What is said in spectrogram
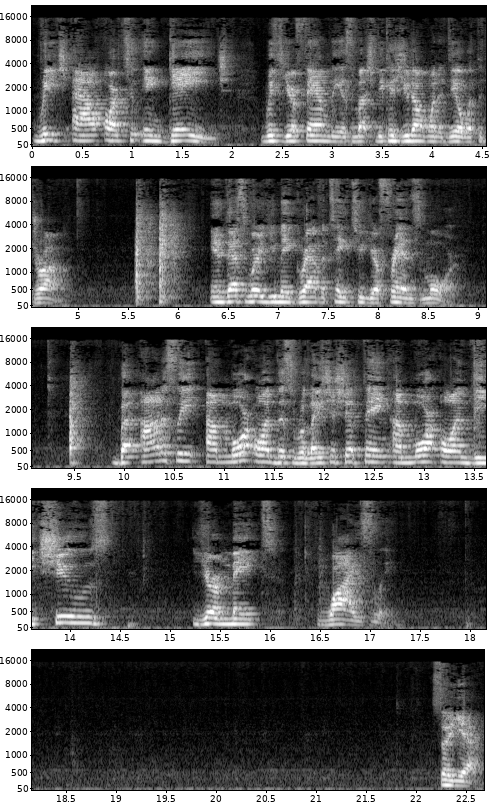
reach out or to engage with your family as much because you don't want to deal with the drama. And that's where you may gravitate to your friends more. But honestly, I'm more on this relationship thing. I'm more on the choose your mate wisely. So, yeah,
